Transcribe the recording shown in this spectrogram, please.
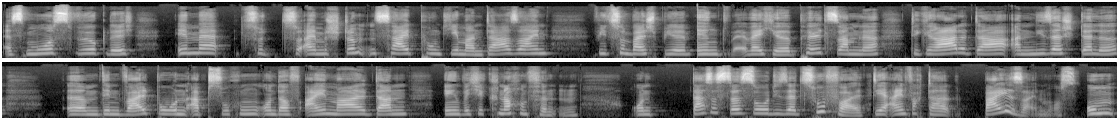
Es muss wirklich immer zu, zu einem bestimmten Zeitpunkt jemand da sein, wie zum Beispiel irgendwelche Pilzsammler, die gerade da an dieser Stelle ähm, den Waldboden absuchen und auf einmal dann irgendwelche Knochen finden. Und das ist das so, dieser Zufall, der einfach dabei sein muss, um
